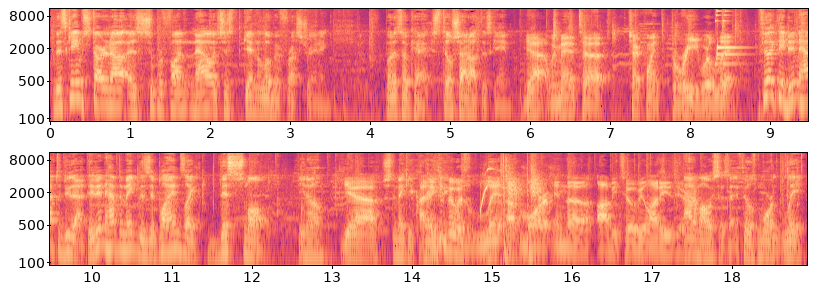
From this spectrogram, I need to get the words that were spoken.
this game started out as super fun. Now it's just getting a little bit frustrating. But it's okay. Still shout out this game. Yeah, we made it to checkpoint three. We're lit. I feel like they didn't have to do that. They didn't have to make the zip lines like this small, you know, Yeah. just to make it I think if it was lit up more in the obby too, it'd be a lot easier. Adam always says that. It feels more lit.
